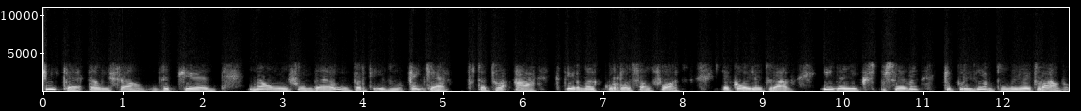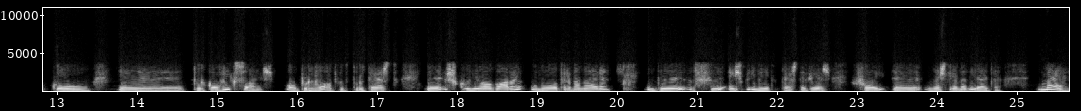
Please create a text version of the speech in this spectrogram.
fica a lição de que não funda um partido quem quer, portanto há que ter uma correlação forte com o eleitorado e daí que se percebe que, por exemplo, o eleitorado com, eh, por convicções ou por voto de protesto eh, escolheu agora uma outra maneira de se exprimir. Desta vez foi eh, na extrema-direita. Mas,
